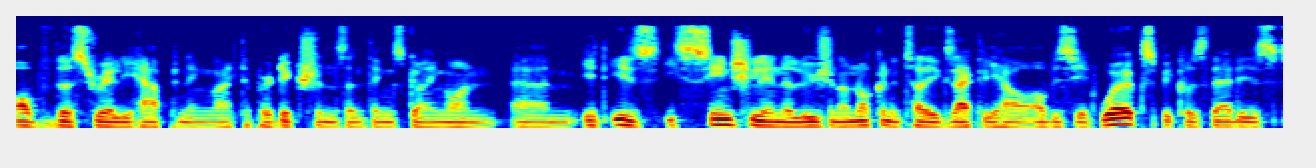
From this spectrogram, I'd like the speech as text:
of this really happening, like the predictions and things going on. Um, it is essentially an illusion. I'm not going to tell you exactly how obviously it works because that is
